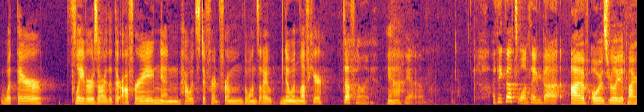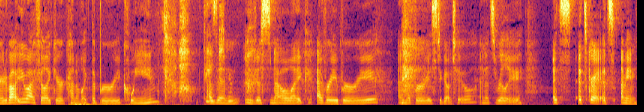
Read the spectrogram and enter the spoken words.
what their flavors are that they're offering and how it's different from the ones that I know and love here. Definitely. Yeah. Yeah. I think that's one thing that I've always really admired about you. I feel like you're kind of like the brewery queen. as in you. just know like every brewery and the breweries to go to and it's really it's it's great. It's I mean,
